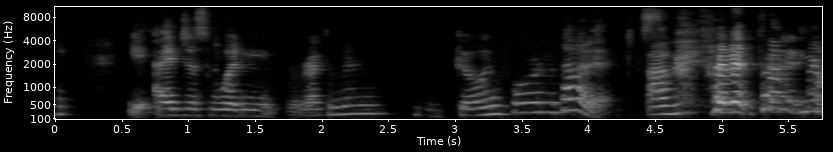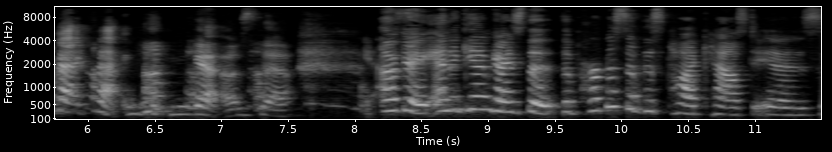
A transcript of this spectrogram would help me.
can't. You, I just wouldn't recommend going forward without it. Just Um, put it put it in your backpack. You can go. So Okay, and again, guys, the, the purpose of this podcast is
